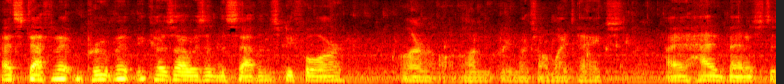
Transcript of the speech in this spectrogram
that's definite improvement because I was in the sevens before on, on pretty much all my tanks. I had managed to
